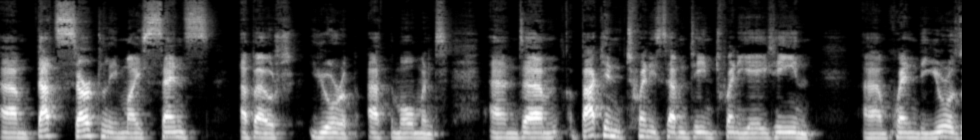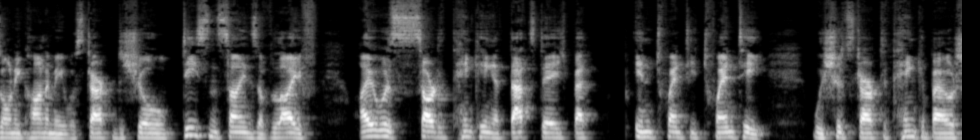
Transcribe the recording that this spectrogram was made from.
Um, that's certainly my sense about Europe at the moment. And um, back in 2017, 2018, um, when the Eurozone economy was starting to show decent signs of life, I was sort of thinking at that stage that in 2020, we should start to think about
